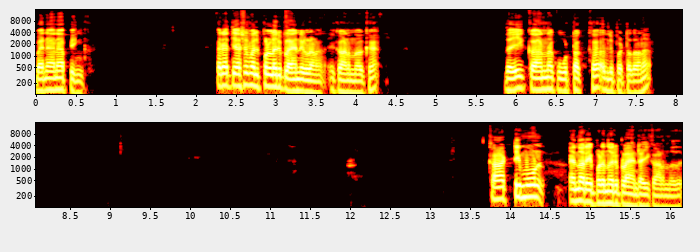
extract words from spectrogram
ബനാന പിങ്ക്. ഒരു അത്യാവശ്യം വലിപ്പമുള്ള ഒരു പ്ലാന്റുകളാണ് ഈ കാണുന്നതൊക്കെ. ഈ കാണുന്ന കൂട്ടൊക്കെ അതിൽ കാട്ടിമൂൺ എന്നറിയപ്പെടുന്ന ഒരു പ്ലാന്റായി കാണുന്നത്.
